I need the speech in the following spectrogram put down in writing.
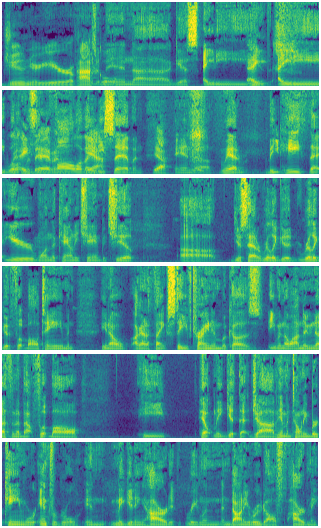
junior year of high would school. Have been, uh, I guess, 88. 80 well, it would have been the fall of yeah. 87. Yeah. And uh, we had beat Heath that year, won the county championship. Uh, just had a really good, really good football team. And, you know, I got to thank Steve Training because even though I knew nothing about football, he helped me get that job. Him and Tony Burkeen were integral in me getting hired at Reidland, and Donnie Rudolph hired me.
